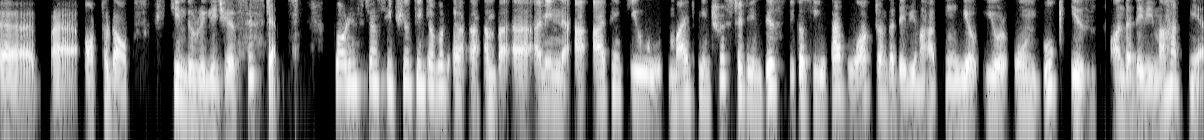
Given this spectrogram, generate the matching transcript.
uh, orthodox Hindu religious systems for instance, if you think about, uh, uh, um, uh, I mean, I, I, think you might be interested in this because you have worked on the Devi Mahatmya. Your, your own book is on the Devi Mahatmya.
